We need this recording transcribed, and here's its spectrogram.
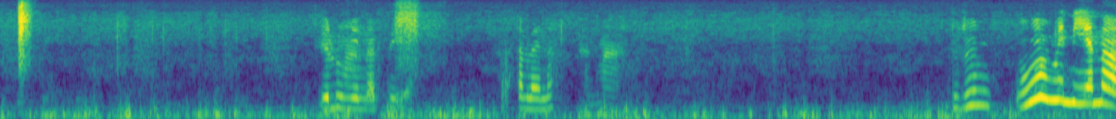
จะพลิกไปอิลูมินาติอะอะไรนะ หันมาดึงอู้ไม่เนียนอะ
